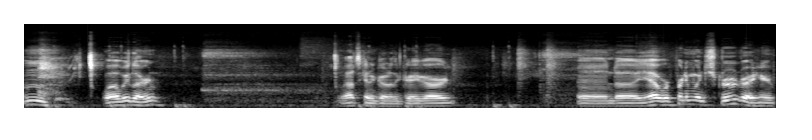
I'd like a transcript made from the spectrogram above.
Mm. Well, we learned. That's gonna go to the graveyard. And uh, yeah, we're pretty much screwed right here.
